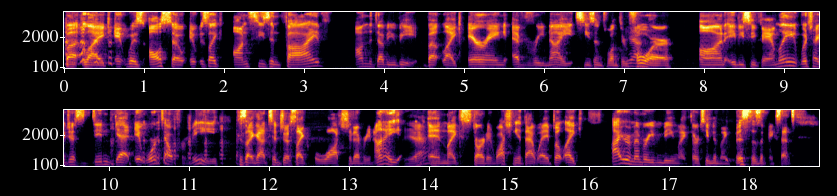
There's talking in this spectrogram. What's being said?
But like it was also it was like on season five on the WB, but like airing every night, seasons one through Yeah. four on ABC Family, which I just didn't get. It worked out for me because I got to just like watch it every night Yeah. and like started watching it that way. But like I remember even being like 13 and like this doesn't make sense.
